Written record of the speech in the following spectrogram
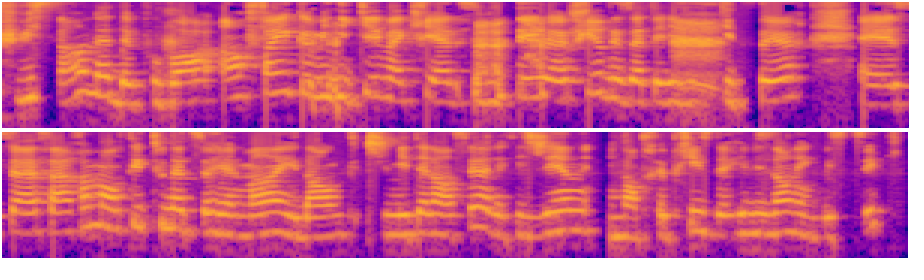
puissant là, de pouvoir enfin communiquer ma créativité, offrir des ateliers d'écriture, euh, ça, ça a remonté tout naturellement. Et donc, je m'étais lancée à l'origine une entreprise de révision linguistique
